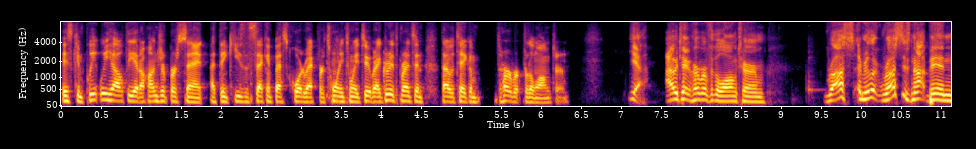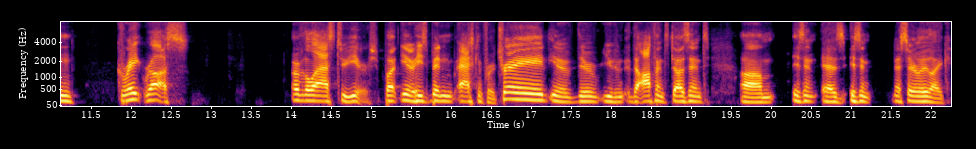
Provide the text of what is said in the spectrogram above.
is completely healthy at 100%, I think he's the second best quarterback for 2022. But I agree with Brinson that I would take him Herbert for the long term. Yeah, I would take Herbert for the long term. Russ, I mean, look, Russ has not been great Russ over the last two years, but you know, he's been asking for a trade. You know, there you the offense doesn't um isn't as isn't necessarily like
